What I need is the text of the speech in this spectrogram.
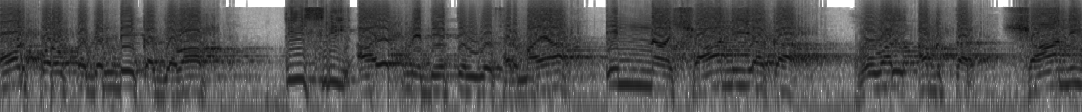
اور پروپگنڈے کا جواب تیسری آیت میں دیتے ہوئے فرمایا ان شانیہ کا ہوول اب تک شانی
